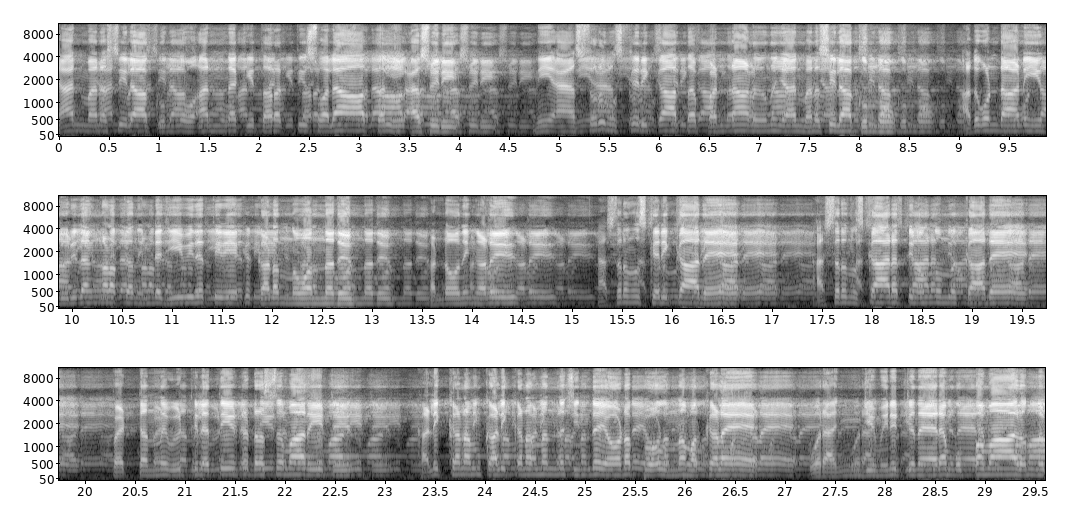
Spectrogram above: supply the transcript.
ഞാൻ മനസ്സിലാക്കുന്നു സ്വലാത്തൽ നീ അസുർ നിസ്കരിക്കാത്ത പെണ്ണാണ് എന്ന് ഞാൻ മനസ്സിലാക്കുന്നു. അതുകൊണ്ടാണ് ഈ ദുരിതങ്ങളൊക്കെ നിന്റെ ജീവിതത്തിലേക്ക് കടന്നു വന്നത്. കണ്ടോ നിങ്ങൾ? അസുർ നിസ്കരിക്കാതെ അസുർ നിസ്കാരത്തിനൊന്നും നിൽക്കാതെ പെട്ടെന്ന് വീട്ടിലെത്തിയിട്ട് ഡ്രസ്സ് മാറിയിട്ട് കളിക്കണം കളിക്കണം എന്ന ചിന്തയോടെ പോകുന്ന മക്കളെ ഒരു അഞ്ചു മിനിറ്റ് നേരം ഉപ്പമാരൊന്ന്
